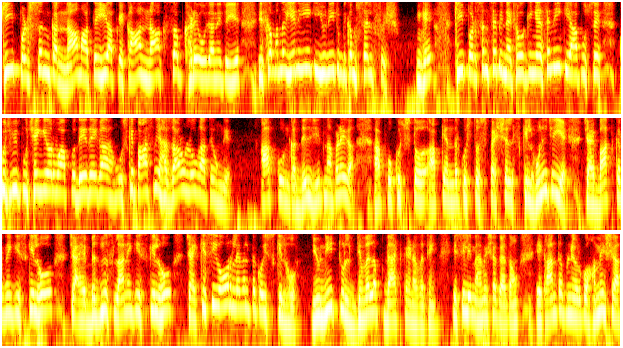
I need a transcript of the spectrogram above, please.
की पर्सन का नाम आते ही आपके कान, नाक सब खड़े हो जाने चाहिए. इसका मतलब ये नहीं है कि you need to become selfish okay की पर्सन से भी नेटवर्किंग ऐसे नहीं कि आप उससे कुछ भी पूछेंगे और वो आपको दे देगा. उसके पास भी हज़ारों लोग आते होंगे. आपको उनका दिल जीतना पड़ेगा। आपको कुछ तो आपके अंदर कुछ तो स्पेशल स्किल होनी चाहिए। चाहे बात करने की स्किल हो, चाहे बिज़नेस लाने की स्किल हो, चाहे किसी और लेवल पे कोई स्किल हो you need to develop that kind of a thing इसीलिए मैं हमेशा कहता हूँ, एक आंट्रप्रन्योर को हमेशा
